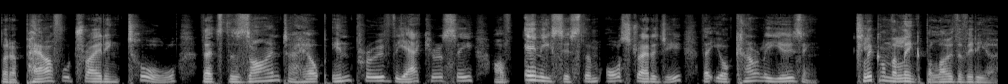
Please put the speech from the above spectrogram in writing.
but a powerful trading tool that's designed to help improve the accuracy of any system or strategy that you're currently using. Click on the link below the video.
